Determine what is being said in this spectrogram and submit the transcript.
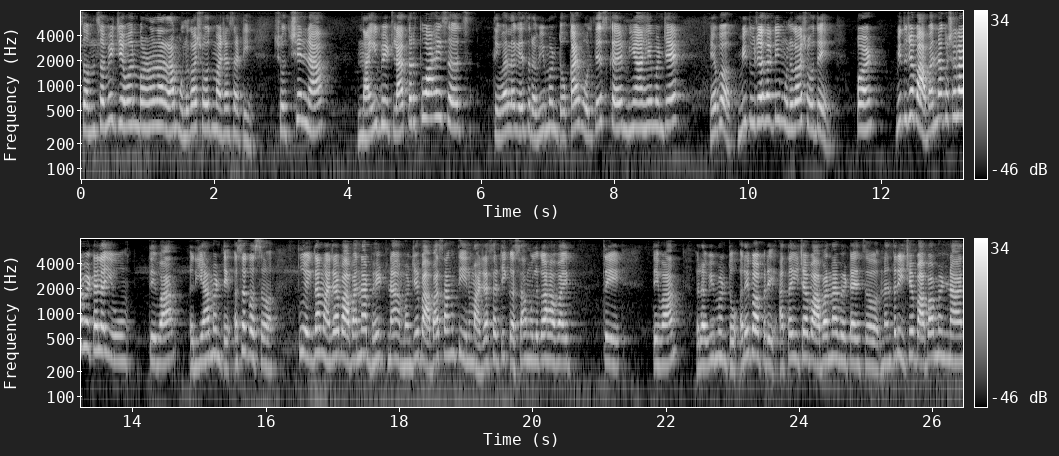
चमचमीत जेवण बनवणारा मुलगा शोध माझ्यासाठी. शोधशील ना? नाही भेटला तर तू आहेसच. तेव्हा लगेच रवी म्हणतो काय बोलतेस काय? मी आहे म्हणजे? हे बघ मी तुझ्यासाठी मुलगा शोधेन. पण मी तुझ्या बाबांना कशाला भेटायला येऊ? तेव्हा रिया म्हणते असं कसं? तू एकदा माझ्या बाबांना भेट ना. म्हणजे बाबा सांगतील माझ्यासाठी कसा मुलगा हवाय ते. तेव्हा रवी म्हणतो अरे बापरे आता हिच्या बाबांना भेटायचं. नंतर हिचे बाबा म्हणणार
